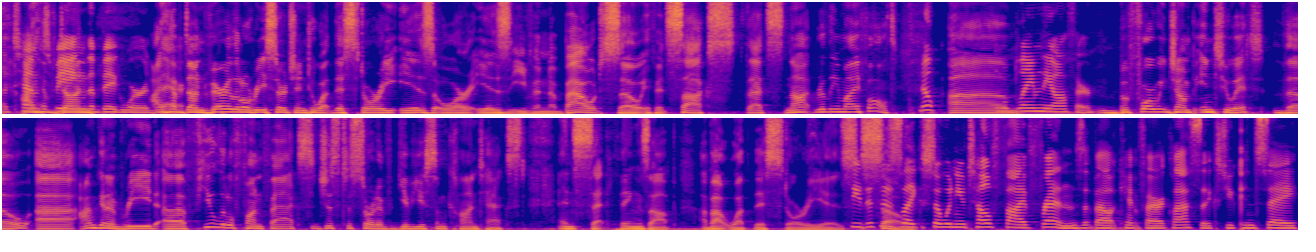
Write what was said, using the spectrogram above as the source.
Attempt being the big word I have done very little research into what this story is or is even about. So if it sucks, that's not really my fault. Nope. We'll Um, blame the author. Before we jump into it, though, uh, I'm going to read a few little fun facts just to sort of give you some context and set things up about what this story is. See, this So- is like so when you tell five friends about Campfire Classics, you can say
